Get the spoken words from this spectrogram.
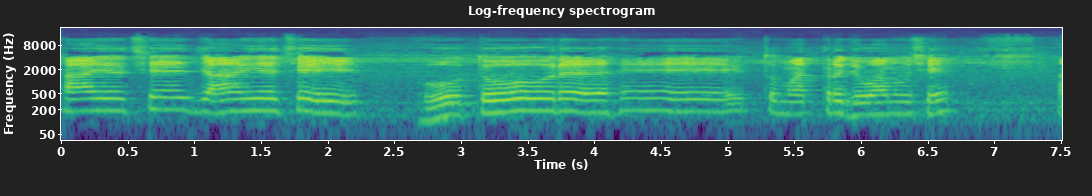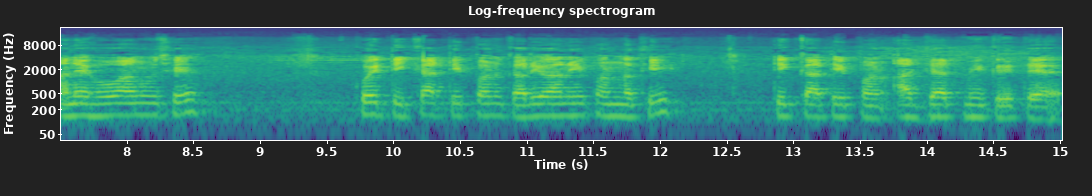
થાય છે, જાય છે, હોતો રહે. તો માત્ર જોવાનું છે અને હોવાનું છે. કોઈ ટીકા ટિપ્પણ કરવાની પણ નથી. ટીકા ટિપ્પણ આધ્યાત્મિક રીતે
